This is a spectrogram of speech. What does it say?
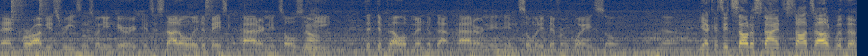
and for obvious reasons when you hear it, because it's not only the basic pattern, it's also No. the the development of that pattern in, in so many different ways. So, yeah. Yeah, because it sort of start, starts out with the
